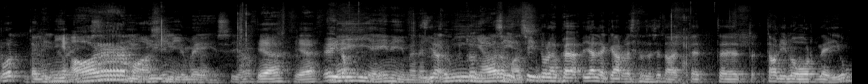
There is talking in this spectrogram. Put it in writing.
Pot oli nii armas inimene. jah, jah, meie inimene, nii armas. siin tuleb jällegi arvestada seda, et, et ta oli noor neiu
